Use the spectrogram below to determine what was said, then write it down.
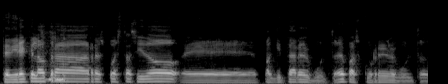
te diré que la otra respuesta ha sido eh, para quitar el bulto, ¿eh? para escurrir el bulto.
